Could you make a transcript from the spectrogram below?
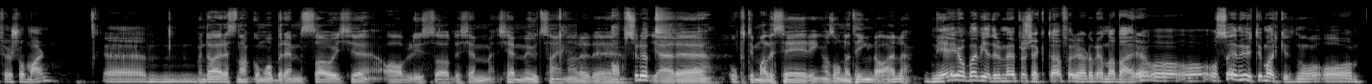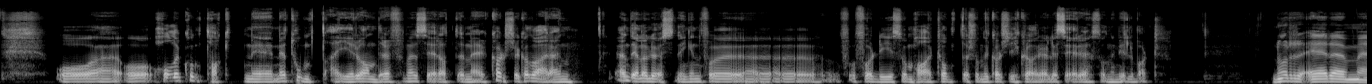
før sommeren. Um, Men da er det snakk om å bremse og ikke avlyse? Det kommer, kommer ut seinere? Det absolutt. gjør optimalisering og sånne ting, da? eller? Vi jobber videre med prosjektene for å gjøre dem enda bedre. Og, og, og så er vi ute i markedet nå og, og, og holder kontakt med, med tomteiere og andre, for vi ser at vi kanskje kan være en, en del av løsningen for, for, for, de som har tomter som de kanskje ikke klarer å realisere sånn umiddelbart. Når er det vi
